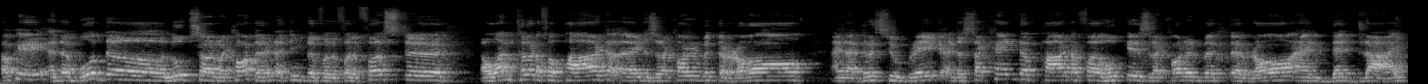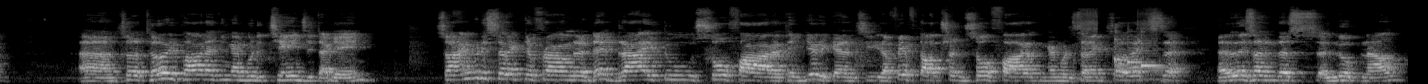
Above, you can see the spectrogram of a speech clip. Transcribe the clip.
Okay, the, both the loops are recorded. I think the, for, the, for the first uh, one third of a part, uh, it is recorded with the raw and aggressive break and the second part of a hook is recorded with raw and dead dry Uh, so the third part, I think I'm going to change it again. So I'm going to select from the dead dry to so far. I think here you can see the fifth option so far. I think I'm going to select. So let's uh, listen this loop now.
